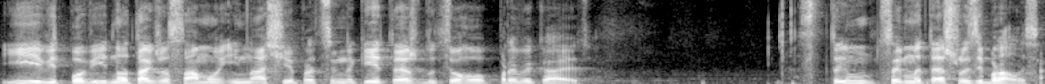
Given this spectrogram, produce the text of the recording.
І відповідно так же само і наші працівники теж до цього привикають. З тим цим ми теж розібралися.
